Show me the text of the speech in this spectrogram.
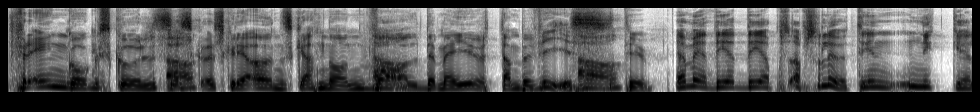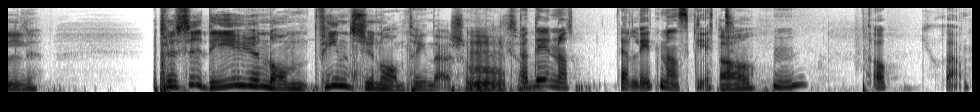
för en gångs skull så Ja. sk- skulle jag önska att någon Ja. valde mig utan bevis. Ja. Typ. Ja, men det, det är abs- absolut, det är en nyckel. Precis, det är ju någon, finns ju någonting där som Mm. liksom... Ja, det är något väldigt mänskligt. Ja. Mm. Och skönt.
